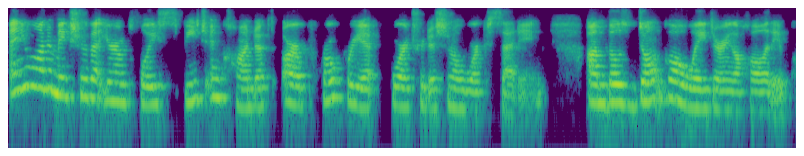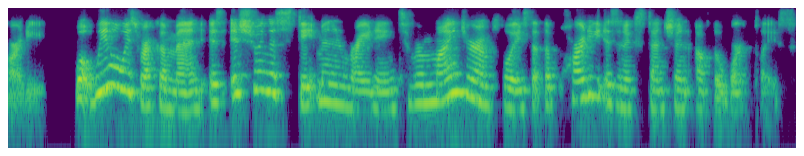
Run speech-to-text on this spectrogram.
and you want to make sure that your employees' speech and conduct are appropriate for a traditional work setting. Um, those don't go away during a holiday party. What we always recommend is issuing a statement in writing to remind your employees that the party is an extension of the workplace.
